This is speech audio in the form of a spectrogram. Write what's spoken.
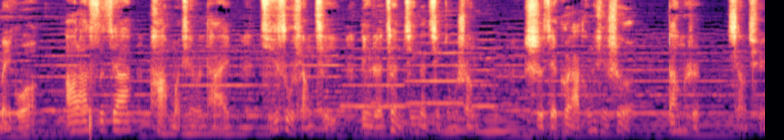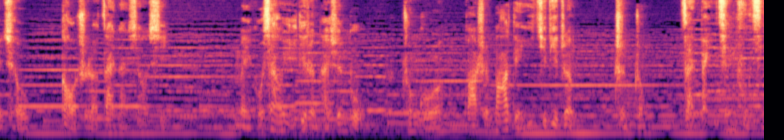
美国阿拉斯加帕默天文台急速响起令人震惊的警钟声。世界各大通讯社当日向全球告知了灾难消息。美国夏威夷地震台宣布，中国发生八点一级地震，震中在北京附近。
